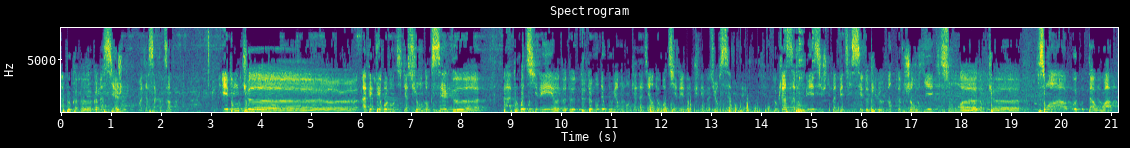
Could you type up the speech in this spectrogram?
un peu comme, comme un siège, on va dire ça comme ça. Et donc, avec des revendications, donc celle de, de retirer, euh, de, de- de demander au gouvernement canadien de retirer donc, les mesures sanitaires. Donc là, ça fait, si je dis pas de bêtises, c'est depuis le 29 janvier qu'ils sont, euh, euh, sont à Ottawa,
